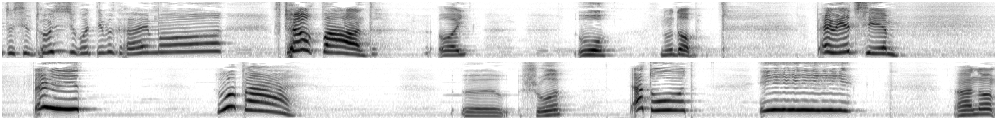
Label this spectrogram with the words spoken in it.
Привіт усім друзі! Сьогодні ми граємо в трьох банд. Ой. О, ну добре. Привіт всім. Привіт. Опа. Е, що? Я тут. І. А ну.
